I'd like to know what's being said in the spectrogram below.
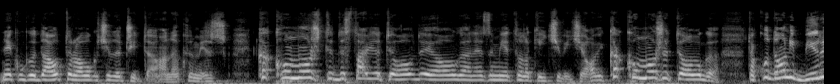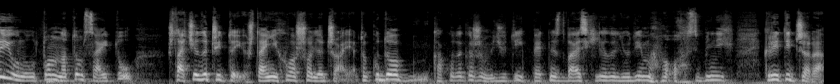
nekoga od autora, ovoga će da čita. Onako, kako možete da stavljate ovde ovoga, ne znam, Jeta Lakićevića, ovi, kako možete ovoga? Tako da oni biraju u tom, na tom sajtu šta će da čitaju, šta je njihova šolja čaja. Tako da, kako da kažem, među tih 15-20 hiljada ljudi ima ozbiljnih kritičara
